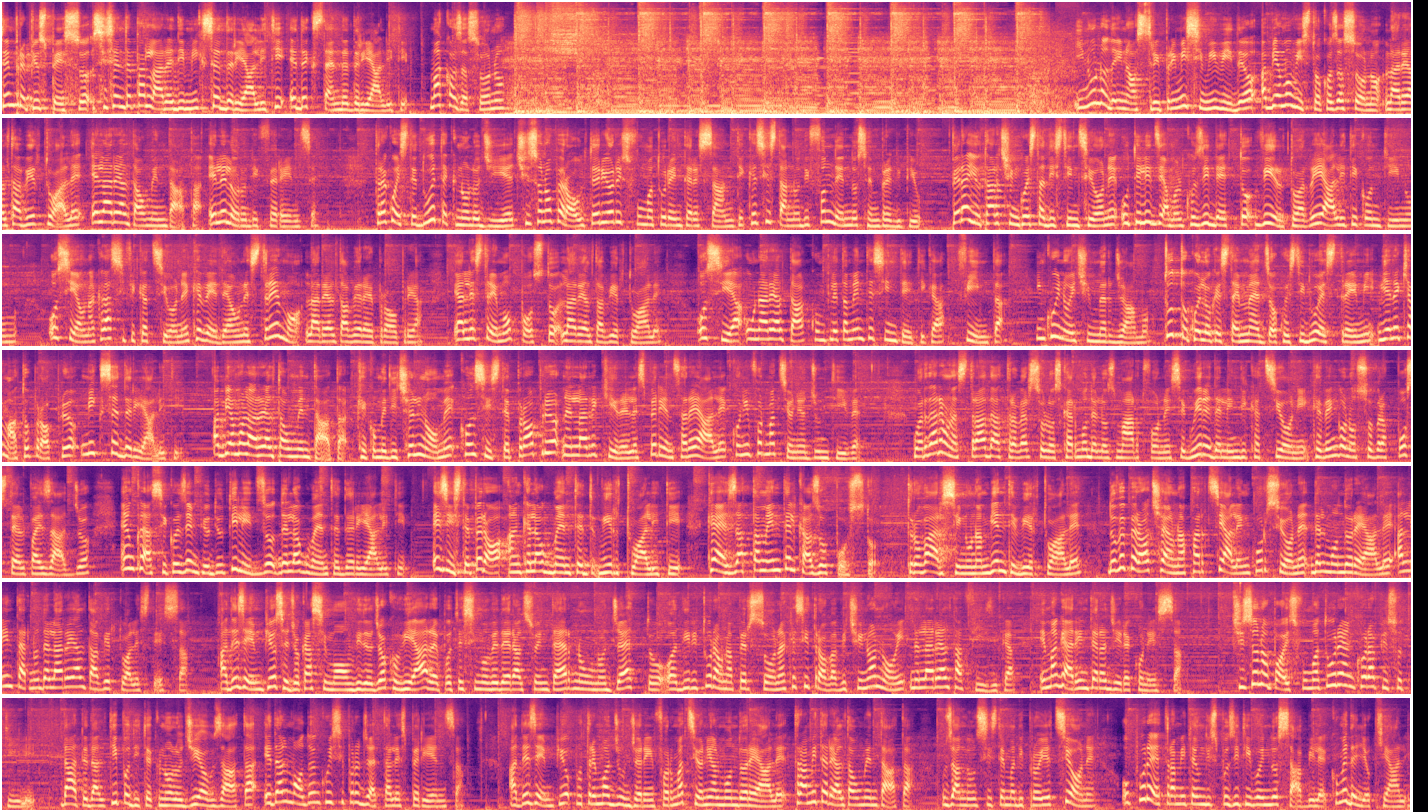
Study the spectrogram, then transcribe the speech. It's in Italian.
Sempre più spesso si sente parlare di mixed reality ed extended reality. Ma cosa sono? In uno dei nostri primissimi video abbiamo visto cosa sono la realtà virtuale e la realtà aumentata e le loro differenze. Tra queste due tecnologie ci sono però ulteriori sfumature interessanti che si stanno diffondendo sempre di più. Per aiutarci in questa distinzione utilizziamo il cosiddetto Virtual Reality Continuum, ossia una classificazione che vede a un estremo la realtà vera e propria e all'estremo opposto la realtà virtuale, ossia una realtà completamente sintetica, finta, in cui noi ci immergiamo. Tutto quello che sta in mezzo a questi due estremi viene chiamato proprio Mixed Reality. Abbiamo la realtà aumentata, che come dice il nome consiste proprio nell'arricchire l'esperienza reale con informazioni aggiuntive. Guardare una strada attraverso lo schermo dello smartphone e seguire delle indicazioni che vengono sovrapposte al paesaggio è un classico esempio di utilizzo dell'augmented reality. Esiste però anche l'augmented virtuality, che è esattamente il caso opposto, trovarsi in un ambiente virtuale dove però c'è una parziale incursione del mondo reale all'interno della realtà virtuale stessa. Ad esempio, se giocassimo a un videogioco VR e potessimo vedere al suo interno un oggetto o addirittura una persona che si trova vicino a noi nella realtà fisica e magari interagire con essa. Ci sono poi sfumature ancora più sottili, date dal tipo di tecnologia usata e dal modo in cui si progetta l'esperienza. Ad esempio, potremmo aggiungere informazioni al mondo reale tramite realtà aumentata, usando un sistema di proiezione, oppure tramite un dispositivo indossabile, come degli occhiali.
